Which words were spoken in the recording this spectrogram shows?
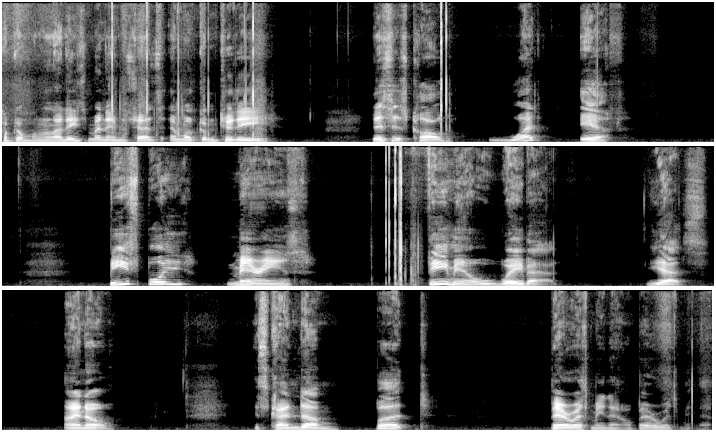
Come on, ladies. My name is Chaz, and welcome to the. This is called What If Beast Boy marries female way bad? Yes, I know. It's kind of dumb, but bear with me now. Bear with me now.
